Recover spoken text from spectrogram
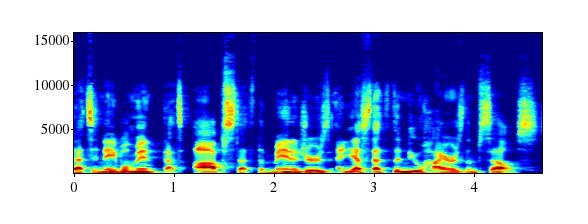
That's enablement, that's ops, that's the managers, and yes, that's the new hires themselves.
